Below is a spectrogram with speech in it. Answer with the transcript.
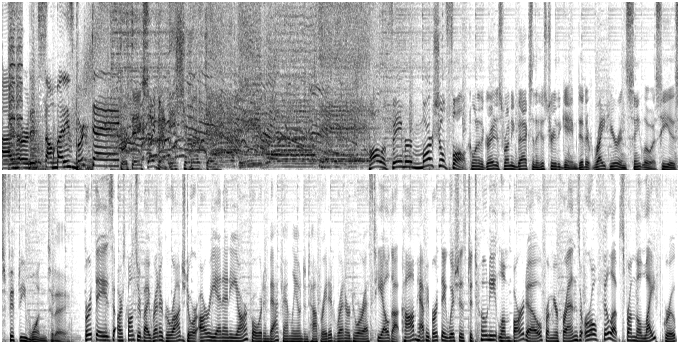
I heard it's somebody's birthday. Birthday excitement. It's your birthday. Hall of Famer Marshall Faulk, one of the greatest running backs in the history of the game, did it right here in St. Louis. He is 51 today. Birthdays are sponsored by Renner Garage Door, R E N N E R, forward and back, family owned and top rated, RennerDoorSTL.com. Happy birthday wishes to Tony Lombardo from your friends, Earl Phillips from the Life Group.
